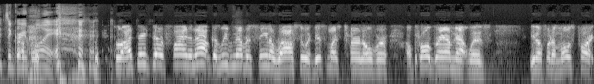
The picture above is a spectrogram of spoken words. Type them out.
it's a great point. so I think they're finding out because we've never seen a roster with this much turnover, a program that was, you know, for the most part,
